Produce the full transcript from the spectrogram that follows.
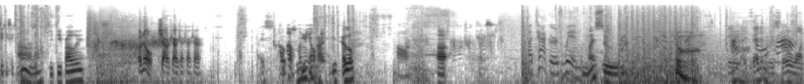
CT, CT. I don't know. CT probably. Oh no! Shower, shower, shower, shower, shower. Nice. Hold up, let me. Oh, Hello. oh. Uh, Attackers win. My suit. Okay, I fed and we still won.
